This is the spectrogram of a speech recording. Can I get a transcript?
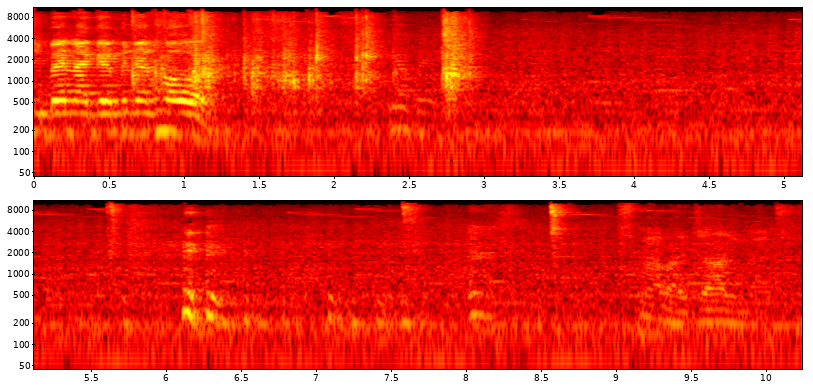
she better si Ben agak minanhod. Smell like Jolly Rancher.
